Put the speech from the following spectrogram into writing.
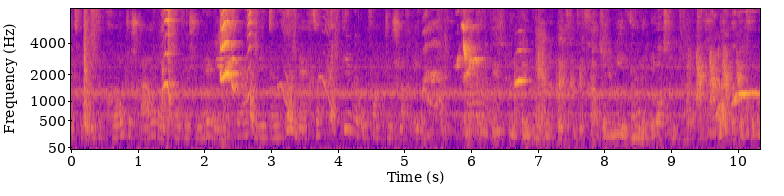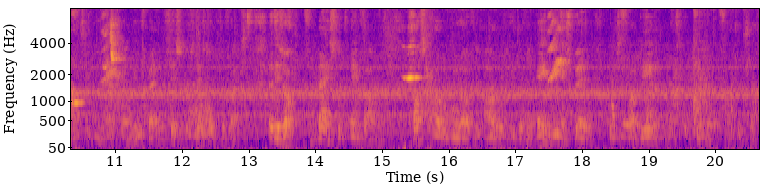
Het gebeurt op grote schaal door professionele netwerken die ten kinderopvangtoeslag in. En het is een enorme kwestie. Het gaat om miljoenen belastinggeld. Blijkt uit informatie die RTL Nieuws bij de Fiscus heeft opgevraagd. Het is ook verbijsterend eenvoudig. Gastouderbureaus en ouders die onder één linie spelen om te frauderen met de kinderopvangtoeslag.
